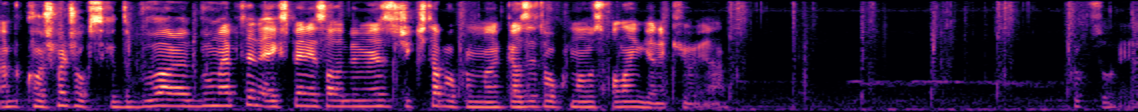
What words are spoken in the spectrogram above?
Abi koşma çok sıkıntı. Bu ara bu map'te de experience alabilmemiz için kitap okumak, gazete okumamız falan gerekiyor ya. Çok zor ya.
